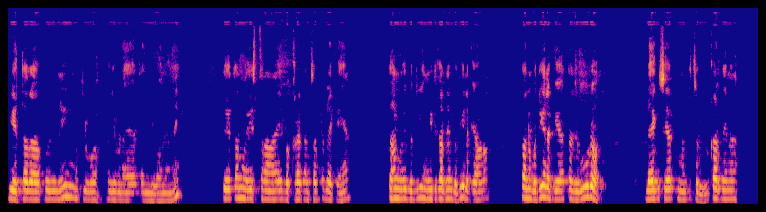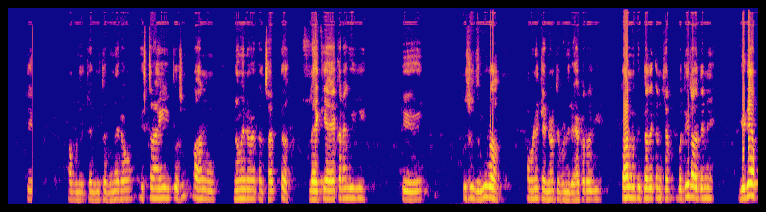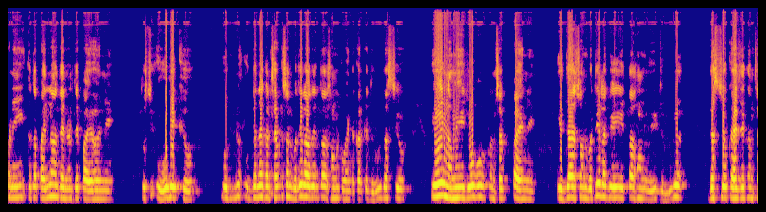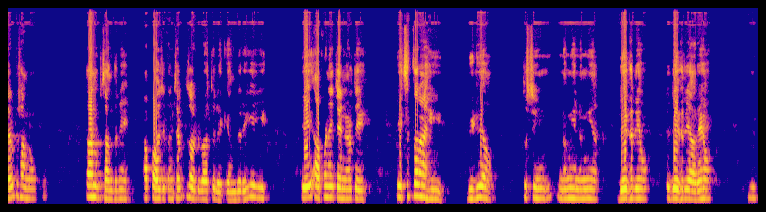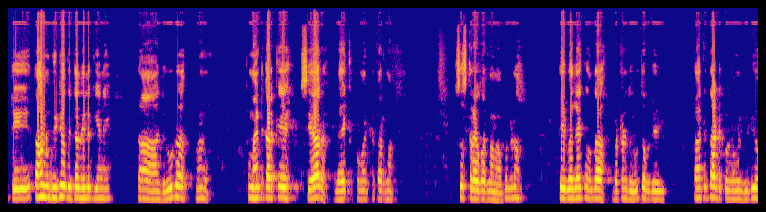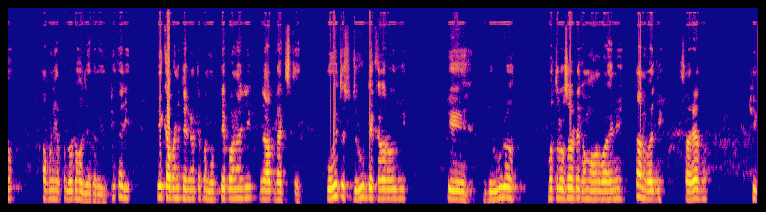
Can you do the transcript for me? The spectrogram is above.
ਵੀ ਇੱਦਾਂ ਦਾ ਕੋਈ ਨਹੀਂ, ਮਤਲਬ ਅਜੇ ਬਣਾਇਆ ਚੈਨਲ ਲਗਾਉਣਾ ਨੇ। ਤੇ ਤੁਹਾਨੂੰ ਇਸ ਤਰ੍ਹਾਂ ਇਹ ਵੱਖਰਾ ਕਨਸੈਪਟ ਲੈ ਕੇ ਆਇਆ ਤੁਹਾਨੂੰ ਇਹ ਵਧੀਆ, ਉਮੀਦ ਕਰਦੇ ਹਾਂ ਵਧੀਆ ਲੱਗਿਆ ਹੋਣਾ। ਤੁਹਾਨੂੰ ਵਧੀਆ ਲੱਗਿਆ ਤਾਂ ਜ਼ਰੂਰ ਲਾਈਕ ਸ਼ੇਅਰ ਕਮੈਂਟ ਜ਼ਰੂਰ ਕਰ ਦੇਣਾ ਤੇ ਆਪਣੇ ਚੈਨਲ ਤੇ ਬਣੇ ਰਹੋ। ਇਸ ਤਰ੍ਹਾਂ ਹੀ ਤੁਸੀਂ ਤੁਹਾਨੂੰ ਨਵੇਂ ਨਵੇਂ ਕਨਸੈਪਟ ਲੈ ਕੇ ਆਇਆ ਕਰਾਂਗੇ ਜੀ। ਤੇ ਤੁਸੀਂ ਜ਼ਰੂਰ ਆਪਣੇ ਚੈਨਲ ਤੇ ਬਣੇ ਰਿਹਾ ਕਰੋ ਜੀ। ਤੁਹਾਨੂੰ ਕਿੱਦਾਂ ਦੇ ਕਨਸੈਪਟ ਵਧੀਆ ਲੱਗਦੇ ਨੇ? ਜਿਹੜੇ ਆਪਣੇ ਇੱਕ ਤਾਂ ਪਹਿਲਾਂ ਚੈਨਲ ਤੇ ਪਾਏ ਹੋਏ ਨੇ, ਤੁਸੀਂ ਉਹ ਦੇਖਿਓ। ਉਦੋਂ ਦੇ ਕਨਸੈਪਟ ਸਾਨੂੰ ਵਧੀਆ ਲੱਗਦੇ ਨੇ ਤਾਂ ਸਾਨੂੰ ਕਮੈਂਟ ਕਰਕੇ ਜ਼ਰੂਰ ਦੱਸਿਓ। ਇਹ ਨਵੇਂ ਜੋ ਕਨਸੈਪਟ ਪਾਏ ਨੇ ਇਦਾਂ ਸਾਨੂੰ ਵਧੀਆ ਲੱਗੇ, ਤਾਂ ਸਾਨੂੰ ਇਹ ਜ਼ਰੂਰ ਦੱਸਿਓ ਕਹੇ ਜਿਹੇ ਕਨਸੈਪਟ ਸਾਨੂੰ ਤੁਹਾਨੂੰ ਪਸੰਦ ਨੇ। ਆਪਾਂ ਉਹ ਜਿਹੇ ਕਨਸੈਪਟ ਤੁਹਾਡੇ ਵਾਸਤੇ ਲੈ ਕੇ ਆਉਂਦੇ ਰਹੀਏ ਜੀ। ਤੇ ਆਪਣੇ ਚੈਨਲ ਤੇ ਇਸ ਤਰ੍ਹਾਂ ਹੀ ਵੀਡੀਓ ਤੁਸੀਂ ਨਵੀਆਂ ਨਵੀਆਂ ਦੇਖਦੇ ਹੋ ਤੇ ਦੇਖਦੇ ਆ ਰਹੇ ਹੋ ਤੇ ਤੁਹਾਨੂੰ ਵੀਡੀਓ ਕਿੱਦਾਂ ਦੀ ਲੱਗੀਆਂ ਨੇ, ਤਾਂ ਜ਼ਰੂਰ ਕਮੈਂਟ ਕਰਕੇ ਸ਼ੇਅਰ ਲਾਈਕ ਕਮੈਂਟ ਕਰਨਾ ਸਬਸਕ੍ਰਾਈਬ ਕਰਨਾ ਨਾ ਭੁੱਲਣਾ ਤੇ ਬੈਲ ਆਈਕਨ ਦਾ ਬਟਨ ਜ਼ਰੂਰ ਦਬ ਦਿਓ ਜੀ, ਤਾਂ ਕਿ ਤੁਹਾਡੇ ਕੋਲ ਨਵੀਂ ਵੀਡੀਓ ਆਪਣੀ ਅਪਲੋਡ ਹੋ ਜਾਇਆ ਕਰੇ, ਠੀਕ ਹੈ ਜੀ? ਇੱਕ ਆਪਣੇ ਚੈਨਲ ਤੇ ਪਨੁਕ ਤੇ ਪਾਉਣਾ ਜੀ ਪੰਜਾਬ ਫਲੈਕਸ ਤੇ, ਉਹ ਵੀ ਤੁਸੀਂ ਜ਼ਰੂਰ ਦੇਖਿਆ ਕਰੋ ਜੀ, ਤੇ ਜ਼ਰੂਰ। ਮਤਲਬ ਸਾਡੇ ਕੰਮ ਆਉਣ ਵਾਲੇ ਨੇ। ਧੰਨਵਾਦ ਜੀ ਸਾਰਿਆਂ ਦਾ।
